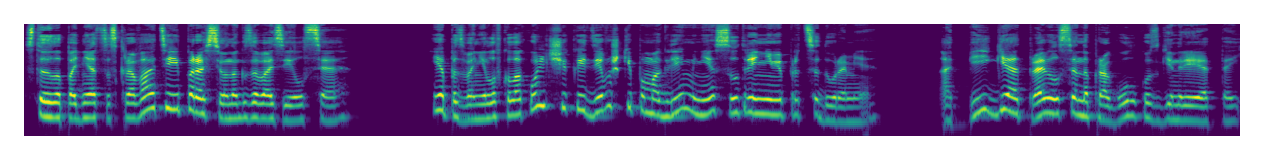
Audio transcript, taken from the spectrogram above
Стоило подняться с кровати, и поросенок завозился. Я позвонила в колокольчик, и девушки помогли мне с утренними процедурами. А Пигги отправился на прогулку с Генриеттой.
